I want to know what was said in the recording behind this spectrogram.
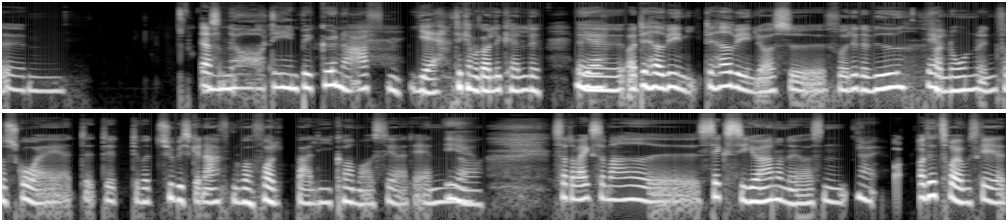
øhm, altså Nå, det er en begynderaften. Ja, det kan man godt lidt kalde det. Ja. Øh, og det havde vi egentlig, det havde vi egentlig også øh, fået lidt at vide fra Ja. nogen inden for skor af, at det, det, det var typisk en aften, hvor folk bare lige kommer og ser det andet. Ja. Og, så der var ikke så meget øh, sex i hjørnerne og sådan. Nej. Og, og det tror jeg måske, at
